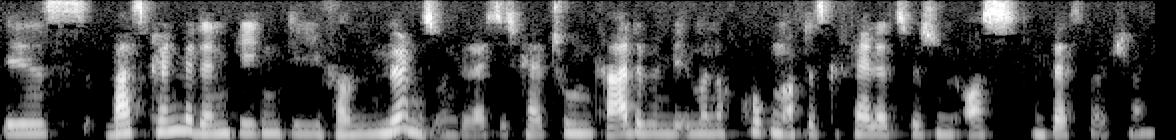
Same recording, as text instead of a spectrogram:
ist, was können wir denn gegen die Vermögensungerechtigkeit tun, gerade wenn wir immer noch gucken auf das Gefälle zwischen Ost- und Westdeutschland?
